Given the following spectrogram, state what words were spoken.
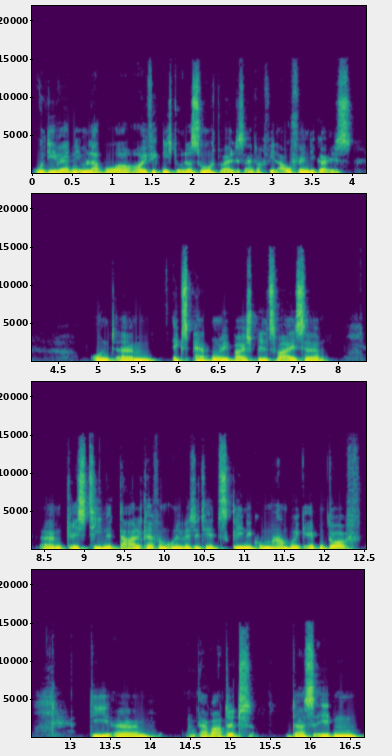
Und die werden im Labor häufig nicht untersucht, weil das einfach viel aufwendiger ist. Und ähm, Experten wie beispielsweise ähm, Christine Dahlke vom Universitätsklinikum Hamburg-Eppendorf, die ähm, erwartet, dass eben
